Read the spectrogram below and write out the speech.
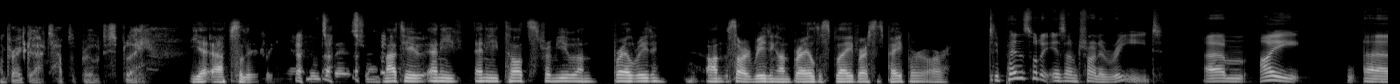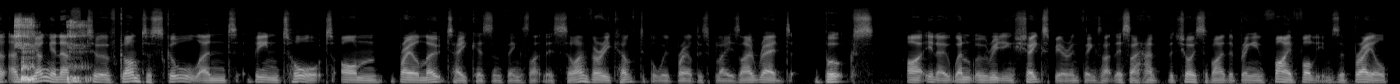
I'm very glad to have the braille display. Yeah, absolutely. Yeah, loads of extra. Matthew, any any thoughts from you on braille reading? On sorry, reading on braille display versus paper, or Depends what it is I'm trying to read. Um, I uh, am young enough to have gone to school and been taught on braille note takers and things like this, so I'm very comfortable with braille displays. I read books. Uh, you know, when we were reading Shakespeare and things like this, I had the choice of either bringing five volumes of braille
